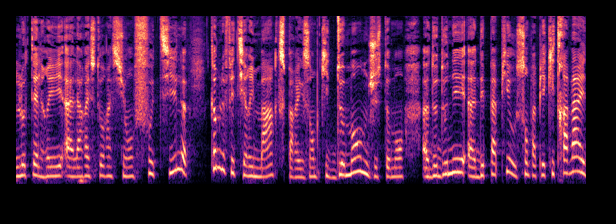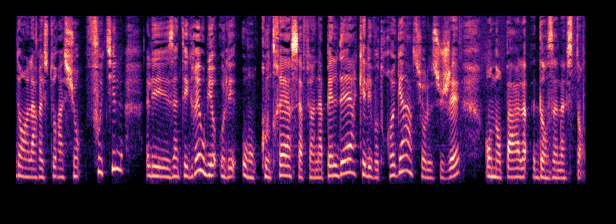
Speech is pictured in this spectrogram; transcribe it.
l'hôtellerie, la restauration. Faut-il, comme le fait Thierry Marx, par exemple, qui demande justement euh, de donner des papiers aux sans-papiers qui travaillent dans la restauration, faut-il les intégrer ou bien au contraire, ça fait un appel d'air? Quel est votre regard sur le sujet? On en parle dans un instant.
